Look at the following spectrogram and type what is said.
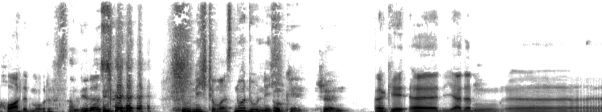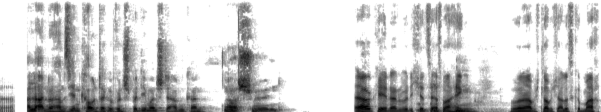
Horde-Modus. Haben wir das? Du nicht, Thomas, nur du nicht. okay, schön. Okay, äh, ja, dann, äh, Alle anderen haben sich einen Counter gewünscht, bei dem man sterben kann. Ah, schön. ja, okay, dann würde ich jetzt erstmal hängen. So, dann habe ich, glaube ich, alles gemacht.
